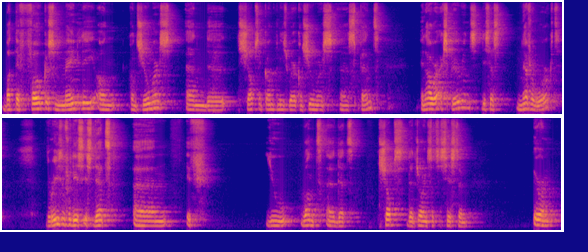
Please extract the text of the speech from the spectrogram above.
but they focus mainly on consumers and the shops and companies where consumers uh, spend. In our experience, this has never worked. The reason for this is that um, if you want uh, that shops that join such a system earn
